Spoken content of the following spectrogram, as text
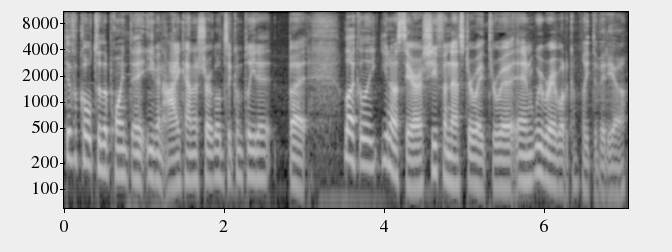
difficult to the point that even I kind of struggled to complete it, but luckily, you know Sarah, she finessed her way through it and we were able to complete the video.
